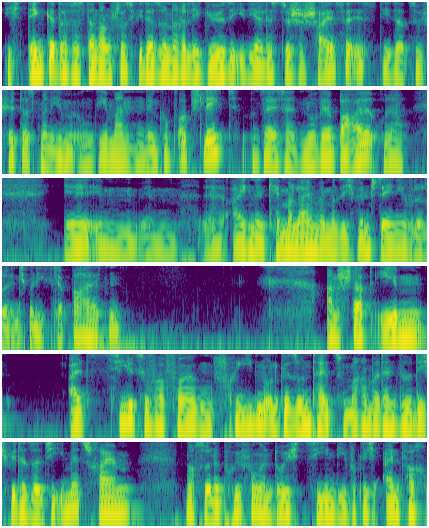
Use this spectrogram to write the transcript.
ich denke, dass es dann am Schluss wieder so eine religiöse, idealistische Scheiße ist, die dazu führt, dass man eben irgendjemanden den Kopf abschlägt und sei es halt nur verbal oder äh, im, im äh, eigenen Kämmerlein, wenn man sich wünscht, derjenige würde da endlich mal die Klappe halten. Anstatt eben als Ziel zu verfolgen, Frieden und Gesundheit zu machen, weil dann würde ich weder solche E-Mails schreiben, noch so eine Prüfungen durchziehen, die wirklich einfach,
